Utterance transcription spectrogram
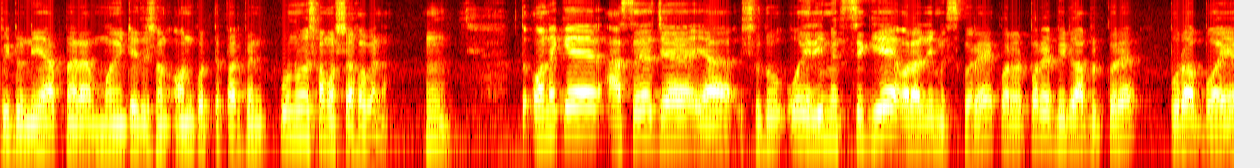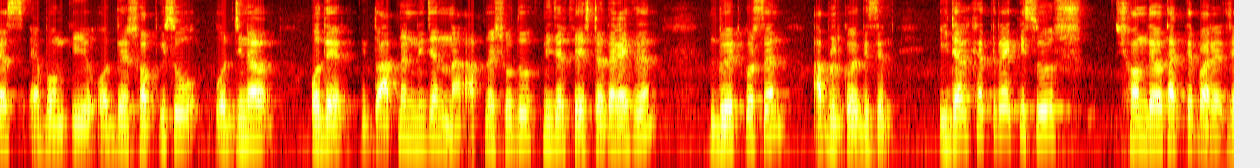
ভিডিও নিয়ে আপনারা মনিটাইজেশন অন করতে পারবেন। কোনো সমস্যা হবে না। হুম। তো অনেকে আছে যে শুধু ওই রিমিক্সে গিয়ে ওরা রিমিক্স করে, করার পরে ভিডিও আপলোড করে, পুরো বয়েস এবং কি ওদের সব কিছু অরিজিনাল ওদের, কিন্তু আপনার নিজের না। আপনি শুধু নিজের ফেসটা দেখাইছেন ডুয়েট করছেন আপলোড করে দিছেন। ইটার ক্ষেত্রে কিছু সন্দেহ থাকতে পারে যে,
